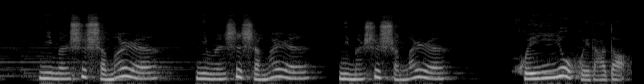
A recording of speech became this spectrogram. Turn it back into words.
“你们是什么人？你们是什么人？你们是什么人？”回音又回答道。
